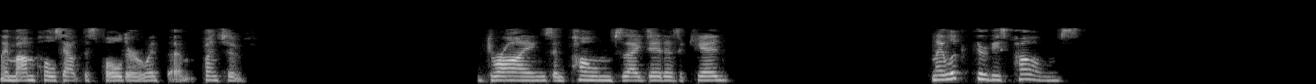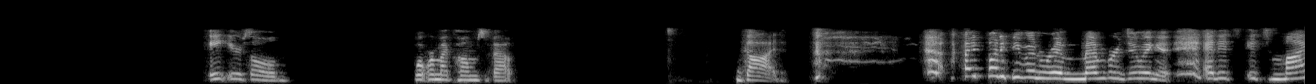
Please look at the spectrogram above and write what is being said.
my mom pulls out this folder with a bunch of drawings and poems that I did as a kid. And I look through these poems. Eight years old. What were my poems about? God. I don't even remember doing it. And it's, it's my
